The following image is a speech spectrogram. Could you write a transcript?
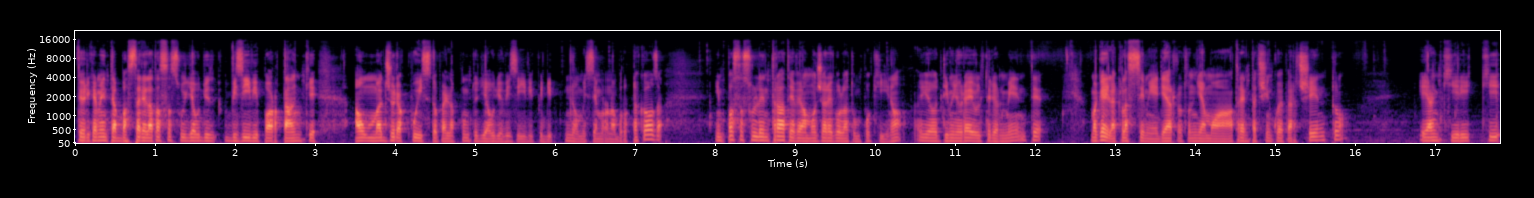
teoricamente, abbassare la tassa sugli audiovisivi porta anche a un maggiore acquisto per l'appunto di audiovisivi, quindi non mi sembra una brutta cosa. Imposta sulle entrate avevamo già regolato un pochino, io diminuirei ulteriormente, magari la classe media arrotondiamo a 35% e anche i ricchi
